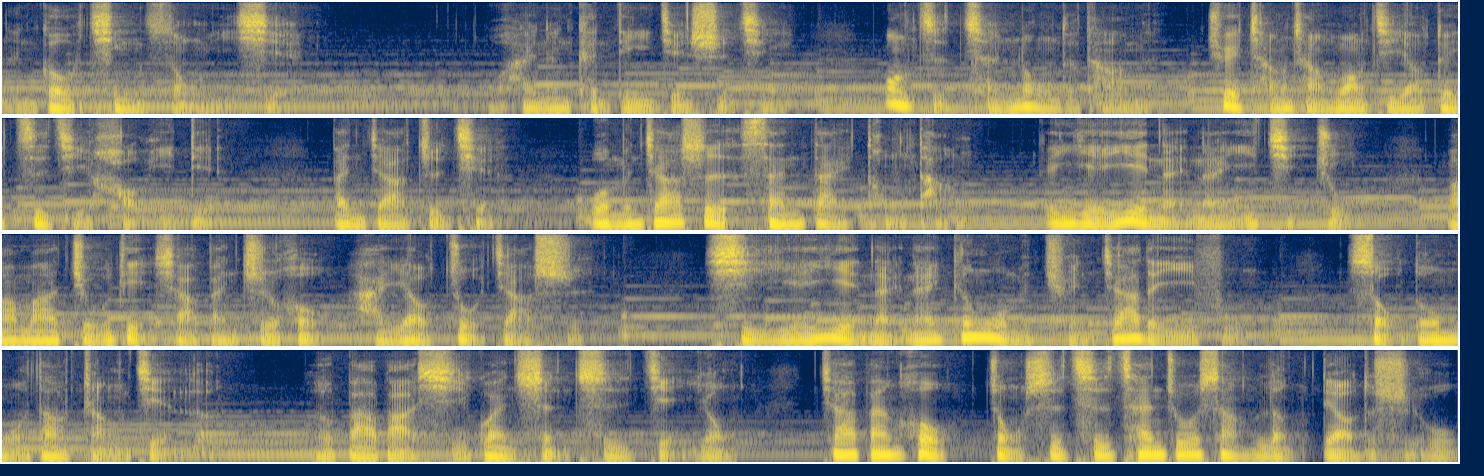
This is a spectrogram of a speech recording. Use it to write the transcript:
能够轻松一些。我还能肯定一件事情：望子成龙的他们，却常常忘记要对自己好一点。搬家之前，我们家是三代同堂，跟爷爷奶奶一起住。妈妈九点下班之后还要做家事，洗爷爷奶奶跟我们全家的衣服，手都磨到长茧了。而爸爸习惯省吃俭用。加班后总是吃餐桌上冷掉的食物，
